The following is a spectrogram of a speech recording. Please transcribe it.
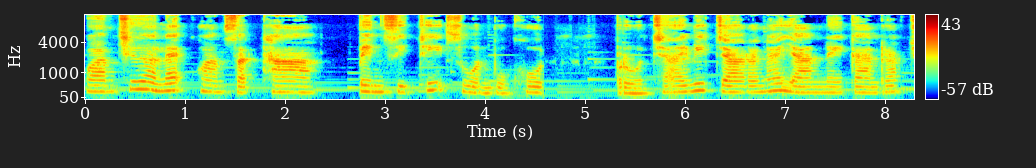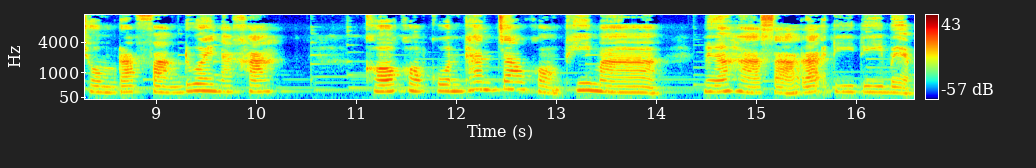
ความเชื่อและความศรัทธา เป็นสิทธิส่วนบุคคล โปรดใช้วิจารณญาณในการรับชมรับฟังด้วยนะคะ ขอขอบคุณท่านเจ้าของที่มา เนื้อหาสาระดีๆ แบบ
